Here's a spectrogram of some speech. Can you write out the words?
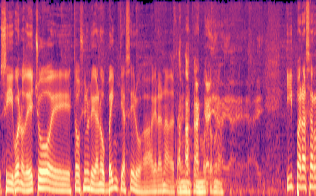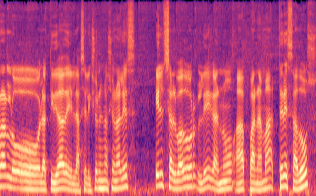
Sí, bueno, de hecho, eh, Estados Unidos le ganó 20 a 0 a Granada también en este mismo torneo. Y para cerrar lo- la actividad de las selecciones nacionales, El Salvador le ganó a Panamá 3 a 2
